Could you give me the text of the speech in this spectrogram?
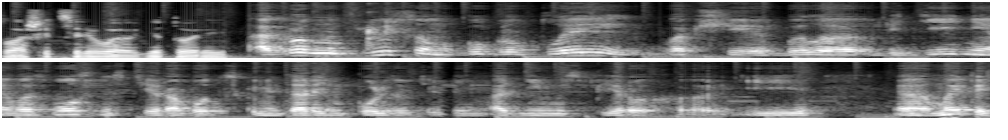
вашей целевой аудиторией. Огромным плюсом Google Play вообще было введение возможности работы с комментариями пользователей одним из первых. И мы это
